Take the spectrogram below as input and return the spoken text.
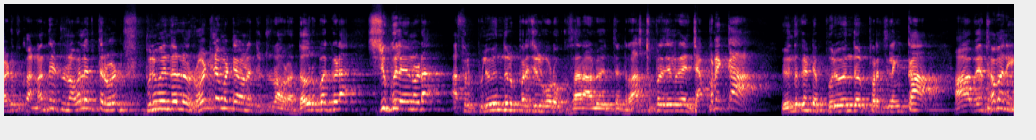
కడుపుకు అన్నం తింటున్నావా? లేకపోతే రోడ్ పులివెందులో రోడ్ల మట్టి ఏమైనా తింటున్నావురా? దౌర్భగ్యుడా? సిగ్గు లేనుడా? అసలు పులివెందుల ప్రజలు కూడా ఒకసారి ఆలోచించండి. రాష్ట్ర ప్రజలు నేను చెప్పనిక్క? ఎందుకంటే పులివెందుల ప్రజలు ఇంకా ఆ విధమని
